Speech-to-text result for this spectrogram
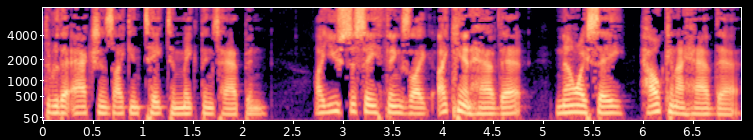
through the actions I can take to make things happen. I used to say things like, I can't have that. Now I say, how can I have that?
